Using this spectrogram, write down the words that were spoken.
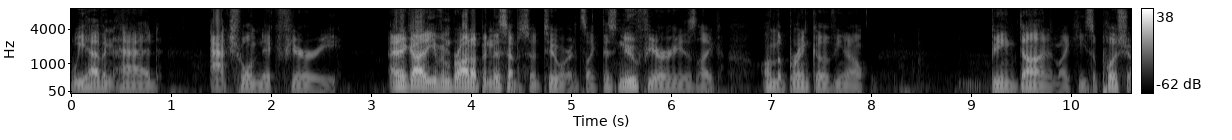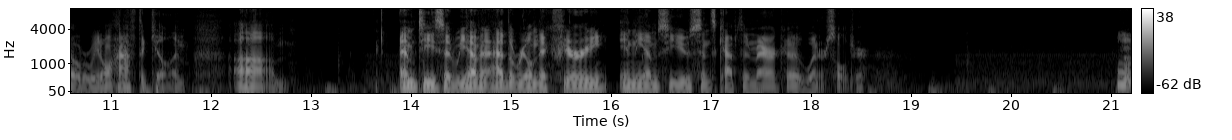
we haven't had actual nick fury and it got even brought up in this episode too where it's like this new fury is like on the brink of you know being done and like he's a pushover. We don't have to kill him. Um, MT said we haven't had the real Nick Fury in the MCU since Captain America: Winter Soldier. Hmm.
